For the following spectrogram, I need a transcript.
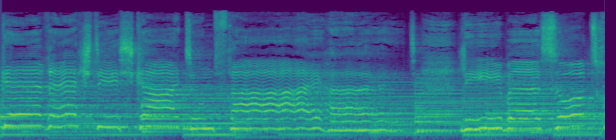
Gerechtigkeit und Freiheit, Liebe so treu,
